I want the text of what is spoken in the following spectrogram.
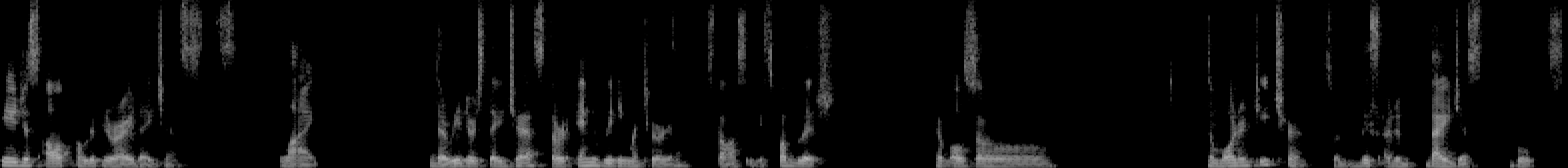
pages of a literary digest, like the Reader's Digest or any reading material, as it is published. We have also the Modern Teacher. So these are the digest books.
